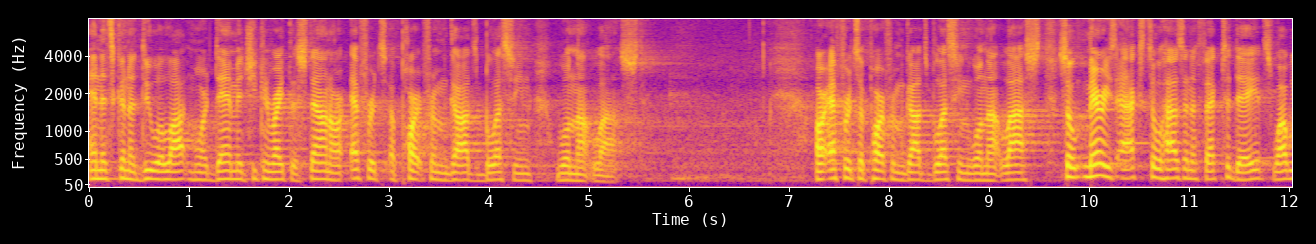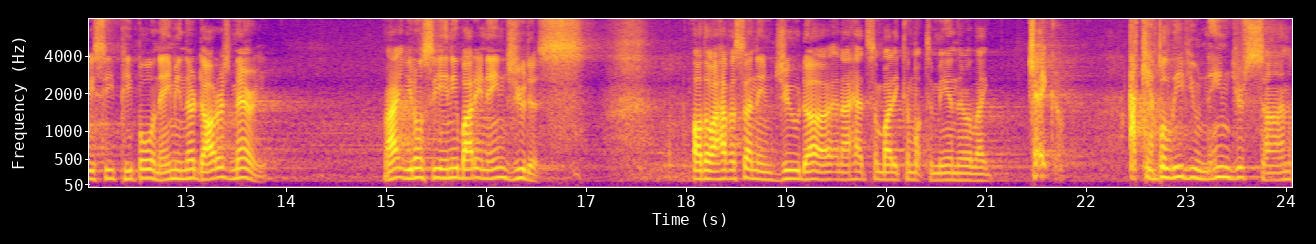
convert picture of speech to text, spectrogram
and it's going to do a lot more damage. You can write this down. Our efforts apart from God's blessing will not last. Our efforts apart from God's blessing will not last. So Mary's act still has an effect today. It's why we see people naming their daughters Mary. Right? You don't see anybody named Judas. Although I have a son named Judah, and I had somebody come up to me and they were like, Jacob, I can't believe you named your son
